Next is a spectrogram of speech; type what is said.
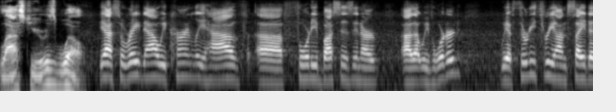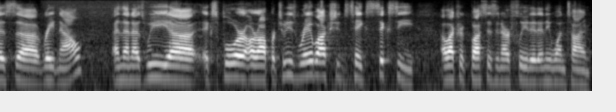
last year as well. Yeah, so right now we currently have uh, 40 buses in our uh, that we've ordered. We have 33 on site as uh, right now, and then as we uh, explore our opportunities, we're able actually to take 60 electric buses in our fleet at any one time.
